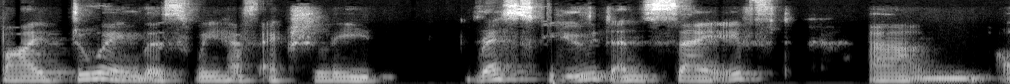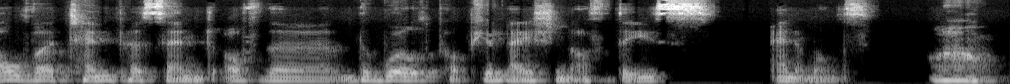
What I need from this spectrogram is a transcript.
by doing this, we have actually rescued and saved um, over 10% of the, the world population of these animals. Wow,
